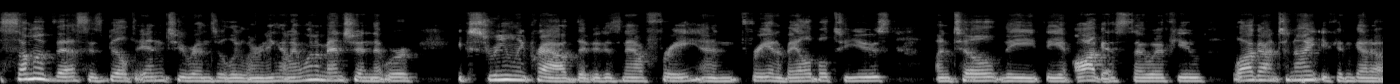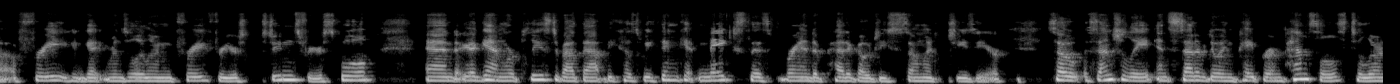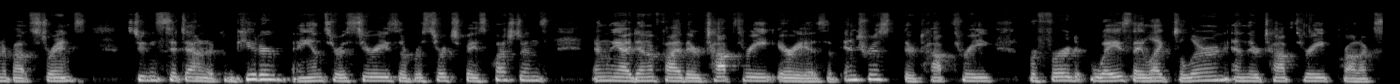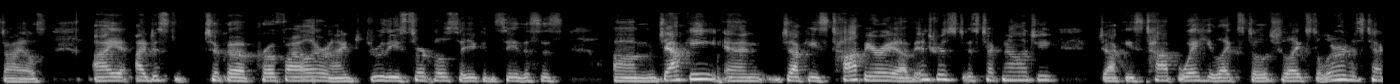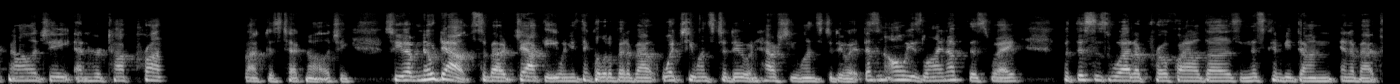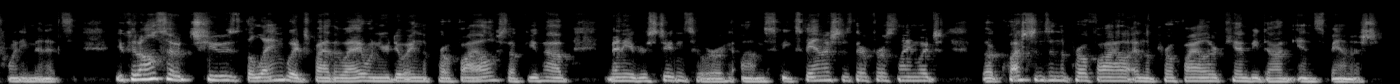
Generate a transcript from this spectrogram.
Some of this is built into Renzulli Learning, and I want to mention that we're extremely proud that it is now free and free and available to use until the, the August. So if you log on tonight, you can get a, a free, you can get Renzulli Learning free for your students, for your school. And again, we're pleased about that because we think it makes this brand of pedagogy so much easier. So essentially, instead of doing paper and pencils to learn about strengths, Students sit down at a computer, they answer a series of research-based questions, and we identify their top three areas of interest, their top three preferred ways they like to learn, and their top three product styles. I, I just took a profiler and I drew these circles so you can see this is um, Jackie, and Jackie's top area of interest is technology. Jackie's top way he likes to she likes to learn is technology, and her top product practice technology. So you have no doubts about Jackie when you think a little bit about what she wants to do and how she wants to do it. it. Doesn't always line up this way, but this is what a profile does, and this can be done in about 20 minutes. You can also choose the language, by the way, when you're doing the profile. So if you have many of your students who are um, speak Spanish as their first language, the questions in the profile and the profiler can be done in Spanish.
